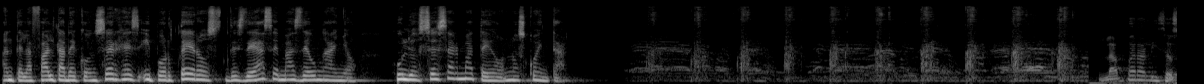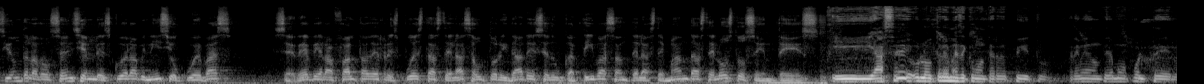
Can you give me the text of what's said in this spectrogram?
ante la falta de conserjes y porteros desde hace más de un año. Julio César Mateo nos cuenta. La paralización de la docencia en la escuela Vinicio Cuevas se debe a la falta de respuestas de las autoridades educativas ante las demandas de los docentes. Y hace unos tres meses, como te repito, tres meses no tenemos portero.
